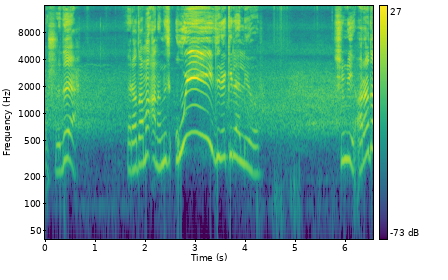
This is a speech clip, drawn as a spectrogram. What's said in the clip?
Başladı. Ver adama ananı... Uy, direkt ilerliyor. Şimdi arada.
